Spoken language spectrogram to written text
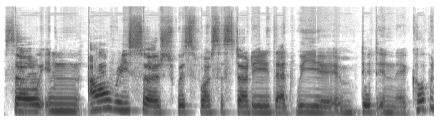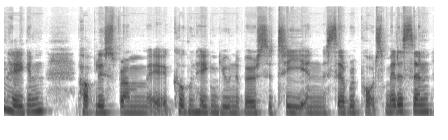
So, in our research, which was a study that we um, did in uh, Copenhagen, published from uh, Copenhagen University in Cell Reports Medicine,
